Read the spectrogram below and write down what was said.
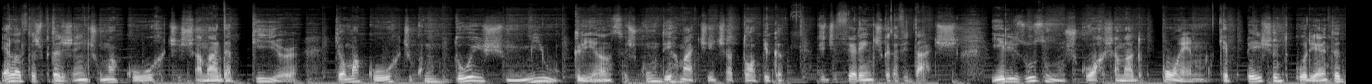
Ela traz pra gente uma coorte chamada PEER, que é uma coorte com 2 mil crianças com dermatite atópica de diferentes gravidades. E eles usam um score chamado POEM, que é Patient Oriented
